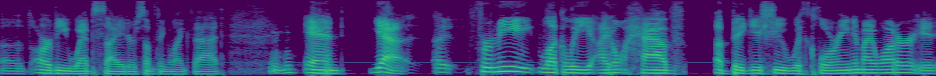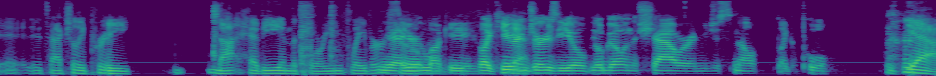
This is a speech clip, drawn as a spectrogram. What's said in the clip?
uh, RV website or something like that. Mm-hmm. And yeah, uh, for me, luckily, I don't have a big issue with chlorine in my water. It, it's actually pretty not heavy in the chlorine flavor. Yeah, so, you're lucky. Like here Yeah. in Jersey, you'll you'll go in the shower and you just smell like a pool. yeah,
